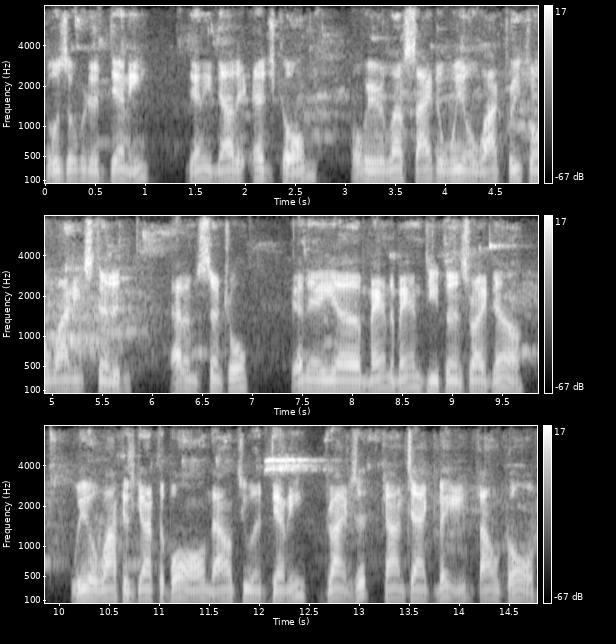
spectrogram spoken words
Goes over to Denny. Denny down to Edgecombe. Over here left side to Wheelock. Free throw line extended. Adams Central in a man to man defense right now. Wheelock has got the ball. Now to a Denny. Drives it. Contact made. Foul called.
